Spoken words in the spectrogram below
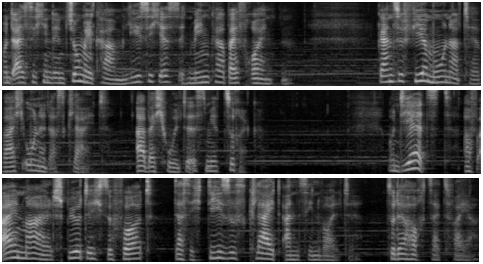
Und als ich in den Dschungel kam, ließ ich es in Minka bei Freunden. Ganze vier Monate war ich ohne das Kleid, aber ich holte es mir zurück. Und jetzt, auf einmal, spürte ich sofort, dass ich dieses Kleid anziehen wollte zu der Hochzeitsfeier.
